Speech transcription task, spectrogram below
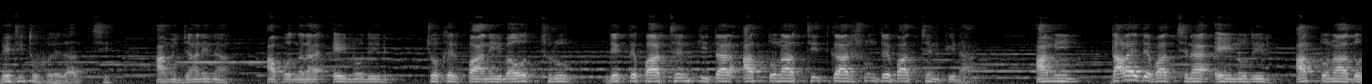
ব্যথিত হয়ে যাচ্ছি। আমি জানি না আপনারা এই নদীর চোখের পানি বা অশ্রু দেখতে পাচ্ছেন কি, তার আত্মনাদ চিৎকার শুনতে পাচ্ছেন কি না? আমি দাঁড়াইতে পারছি না এই নদীর আত্মনাদ ও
